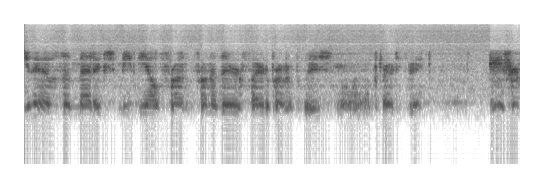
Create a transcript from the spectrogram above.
you have the medics meet me out front in front of their fire department, please? Priority three. Hey, sir.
